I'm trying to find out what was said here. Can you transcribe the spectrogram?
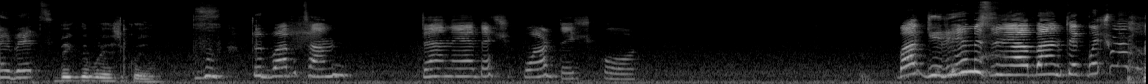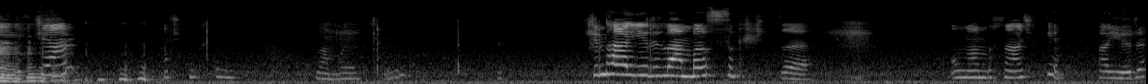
evet. Bekle buraya ışık koyalım. Dur bak sen tane de şık var da şık var. Bak giriyor musun ya ben tek başıma mı gideceğim? Açayım. Şimdi her yeri lamba sıkıştı. O lambasını açtık ya. Her yeri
